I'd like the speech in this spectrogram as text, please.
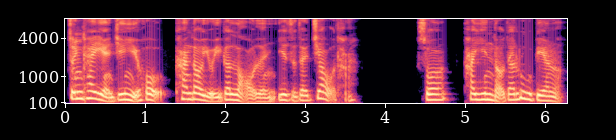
睁开眼睛以后，看到有一个老人一直在叫他，说他晕倒在路边了。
